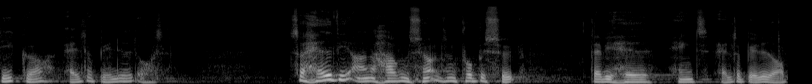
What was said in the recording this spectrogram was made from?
det gør alterbilledet også. Så havde vi Arne Haugen Sørensen på besøg, da vi havde hængt alterbilledet op.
